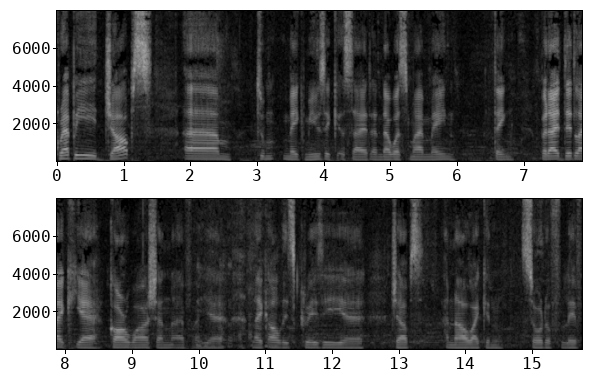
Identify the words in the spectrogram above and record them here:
crappy jobs um, to make music aside, and that was my main thing. But I did like yeah, car wash and uh, yeah, like all these crazy uh, jobs, and now I can sort of live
